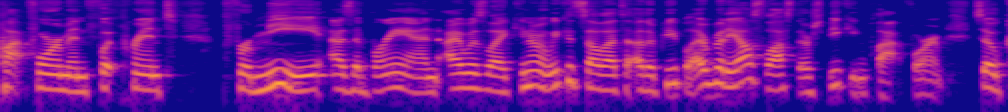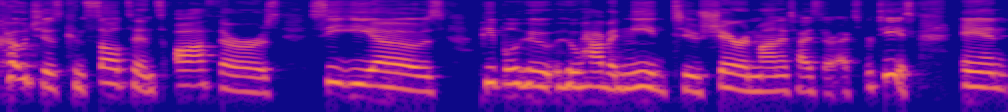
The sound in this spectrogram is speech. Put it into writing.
platform and footprint for me as a brand, I was like, you know, we could sell that to other people. Everybody else lost their speaking platform. So coaches, consultants, authors, CEOs, people who who have a need to share and monetize their expertise. And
